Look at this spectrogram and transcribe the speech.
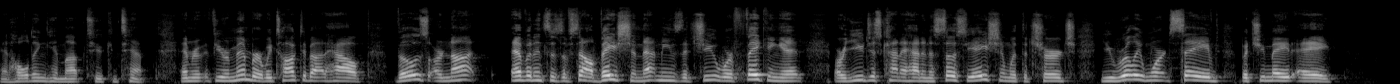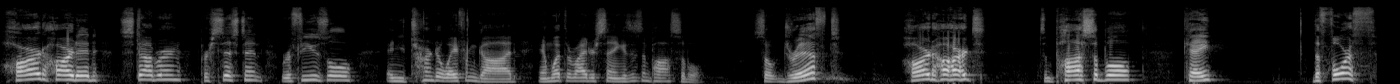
and holding him up to contempt. And if you remember, we talked about how those are not evidences of salvation. That means that you were faking it, or you just kind of had an association with the church. You really weren't saved, but you made a hard hearted, stubborn, persistent refusal and you turned away from God. And what the writer's saying is it's impossible. So drift, hard heart, it's impossible. Okay? The fourth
